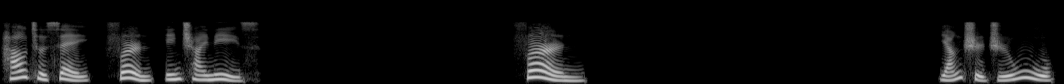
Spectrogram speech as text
How to say fern in Chinese? Fern 羊齿植物。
